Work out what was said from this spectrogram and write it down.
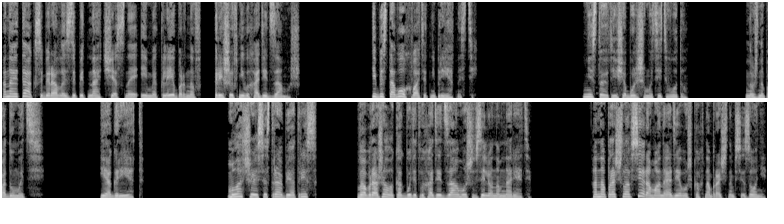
Она и так собиралась запятнать честное имя Клейборнов, решив не выходить замуж. И без того хватит неприятностей. Не стоит еще больше мутить воду. Нужно подумать и о Гриет. Младшая сестра Беатрис воображала, как будет выходить замуж в зеленом наряде. Она прочла все романы о девушках на брачном сезоне,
